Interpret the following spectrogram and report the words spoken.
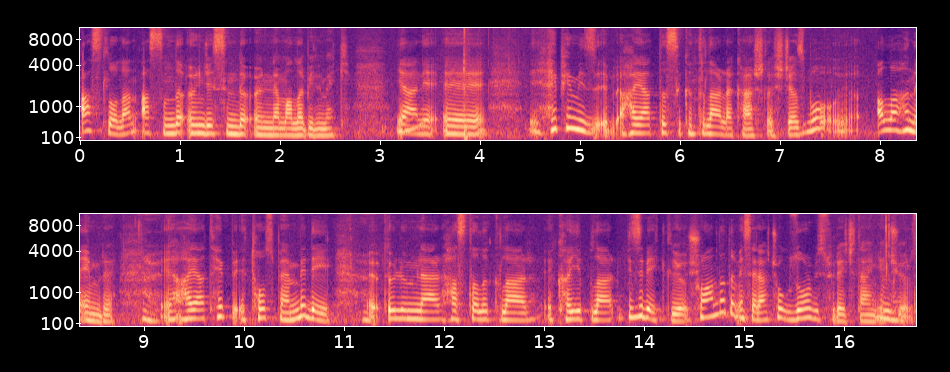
asıl olan aslında öncesinde önlem alabilmek. Yani e, hepimiz hayatta sıkıntılarla karşılaşacağız. Bu e, Allah'ın emri. E, hayat hep toz pembe değil. E, ölümler, hastalıklar, e, kayıplar bizi bekliyor. Şu anda da mesela çok zor bir süreçten geçiyoruz.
